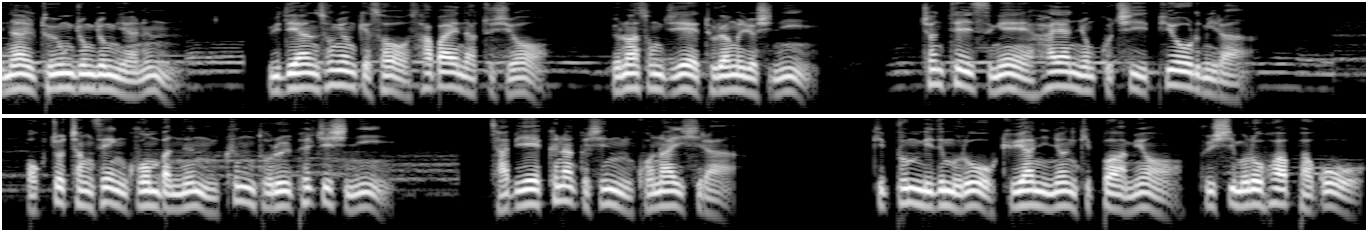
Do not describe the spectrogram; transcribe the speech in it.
이날 도용 종정 예하는 위대한 성령께서 사바에 나투시어 연화성지에 도량을 여시니 천태일승의 하얀 연꽃이 피어오름이라 억조창생 구원받는 큰 돌을 펼치시니 자비의 크나크신 권하이시라 깊은 믿음으로 귀한 인연 기뻐하며 불심으로 화합하고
